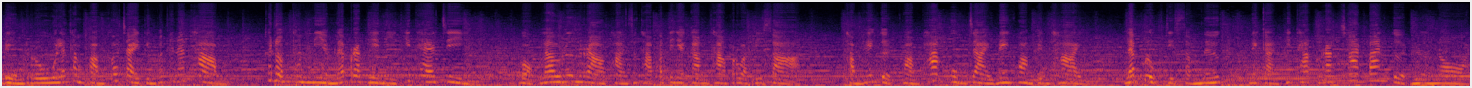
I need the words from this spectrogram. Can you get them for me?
เรียนรู้และทำความเข้าใจถึงวัฒนธรรม ขนบธรรมเนียมและประเพณีที่แท้จริง บอกเล่าเรื่องราวผ่านสถาปัตยกรรมทางประวัติศาสตร์ทำให้เกิดความภาคภูมิใจในความเป็นไทย และปลุกจิตสำนึกในการพิทักษ์รักชาติบ้านเกิดเมืองนอน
